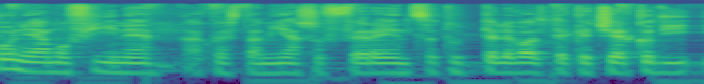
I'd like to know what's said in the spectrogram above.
poniamo fine a questa mia sofferenza tutte le volte che cerco di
